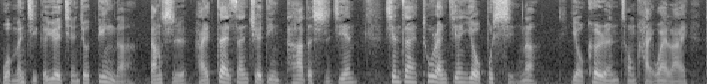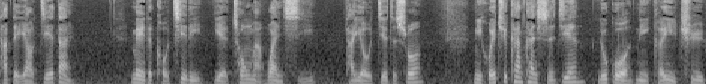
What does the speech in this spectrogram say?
我们几个月前就定了。当时还再三确定他的时间，现在突然间又不行了。有客人从海外来，他得要接待。妹的口气里也充满惋惜。他又接着说：“你回去看看时间，如果你可以去，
